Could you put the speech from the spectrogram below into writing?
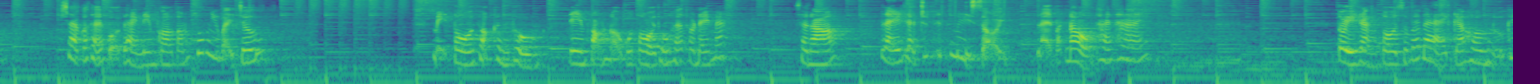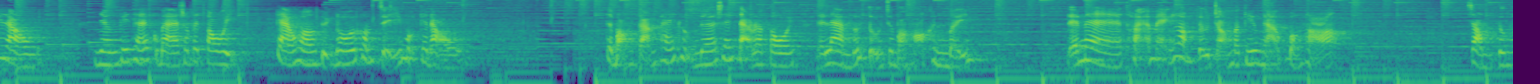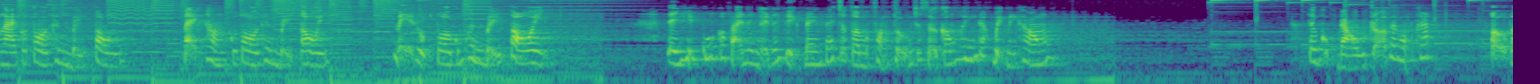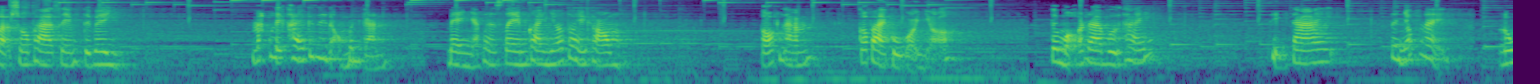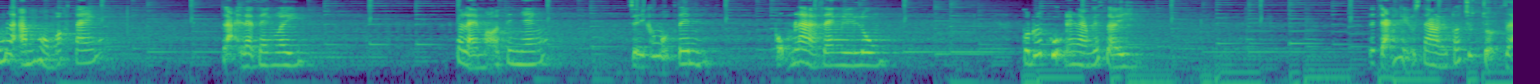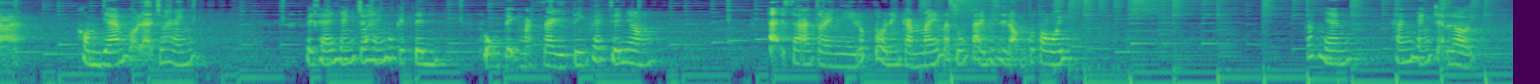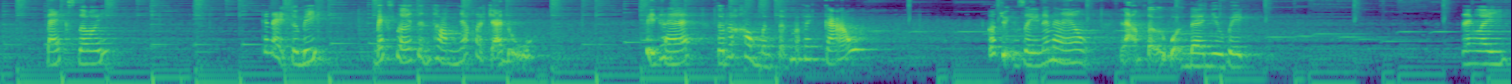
Sao có thể vội vàng đem con tóm suốt như vậy chứ? Mẹ tôi thật khinh thường Đem phẫn nộ của tôi thu hết vào đáy mắt. Sau đó, lấy ra chút ít mì sợi, Lại bắt đầu thái thái. Tuy rằng tôi so với bà cao hơn nửa cái đầu, Nhưng khí thế của bà so với tôi Cao hơn tuyệt đối không chỉ một cái đầu. Thì bọn cảm thấy Thượng Đế sáng tạo ra tôi Để làm đối tượng cho bọn họ khinh bỉ, Để mà thỏa mãn lòng tự trọng và kiêu ngạo của bọn họ. Chồng tương lai của tôi khinh bỉ tôi Bản thân của tôi khinh bỉ tôi, Mẹ ruột tôi cũng khinh bỉ tôi. Liên Hiệp Quốc có phải nên nghĩ đến việc ban phát cho tôi một phần thưởng cho sự cống hiến đặc biệt này không? Tôi gục đầu trở về phòng khách Tự vào sofa xem tivi Mắt liếc thấy cái di động bên cạnh. Bèn nhặt lên xem có ai nhớ tôi hay không. Tốt lắm, Có vài cuộc gọi nhỡ Tôi mở ra vừa thấy. Thiện tai, Tên nhóc này, Đúng là âm hồn bất tán. Lại là Giang Ly. Tôi lại mở tin nhắn. Chỉ có một tin Cũng là Giang Ly luôn. Cô rốt cuộc đang làm cái gì? Tôi chẳng hiểu sao lại có chút trột dạ Không dám gọi lại cho hắn. Vì thế nhắn cho hắn một cái tin, Thuận tiện mặt dày tiên phát chế nhân. Tại sao anh toàn nghe lúc tôi đang cầm máy mà xuống tay với di động của tôi? Rất nhanh, Hắn nhắn trả lời, Bác giới Cái này tôi biết, Bác giới tinh thông nhất là trả đũa vì thế, tôi rất không bình tĩnh mà phát cáo. Có chuyện gì nữa nào? Lão tử bộn bề nhiều việc. Giang Ly,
